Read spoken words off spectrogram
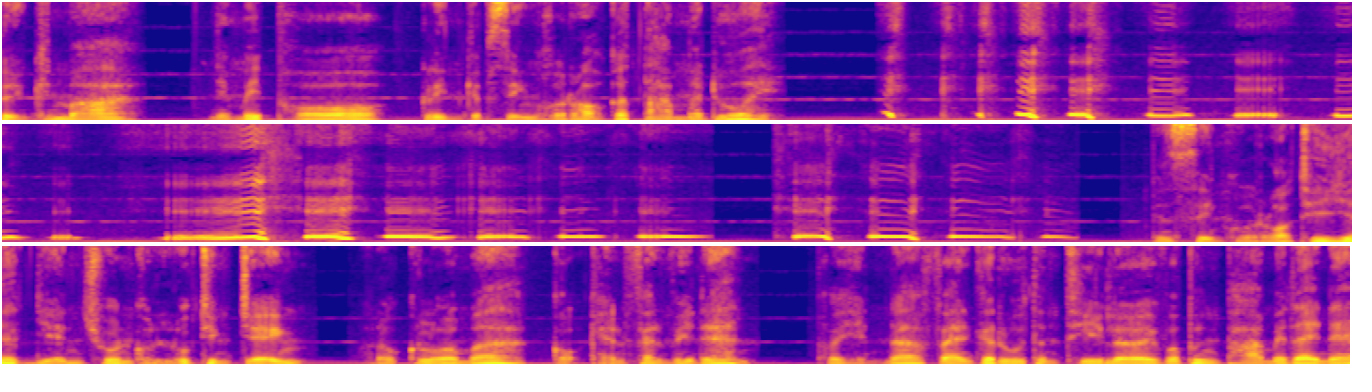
ตื่นขึ้นมา ยังไม่พอกลิ่นกับเสียงหัวเราะก็ตามมาด้วย เป็นเสียงหัวเราะที่เยือกเย็นชวนขนลุกจริงๆ เรากลัวมากเกาะแขนแฟนไว้แน่น พอเห็นหน้าแฟนก็รู้ทันทีเลยว่าเพิ่งพาไม่ได้แน่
